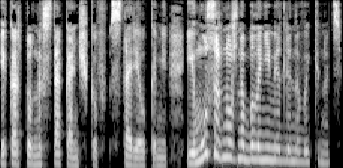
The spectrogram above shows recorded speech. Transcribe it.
и картонных стаканчиков с тарелками, и мусор нужно было немедленно выкинуть.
